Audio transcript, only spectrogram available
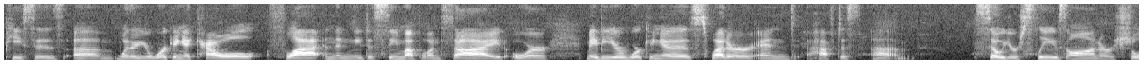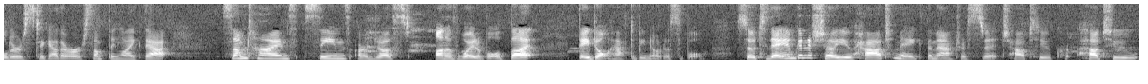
pieces, um, whether you're working a cowl flat and then need to seam up one side, or maybe you're working a sweater and have to um, sew your sleeves on or shoulders together or something like that. Sometimes seams are just unavoidable, but they don't have to be noticeable. So today I'm going to show you how to make the mattress stitch, how to how to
